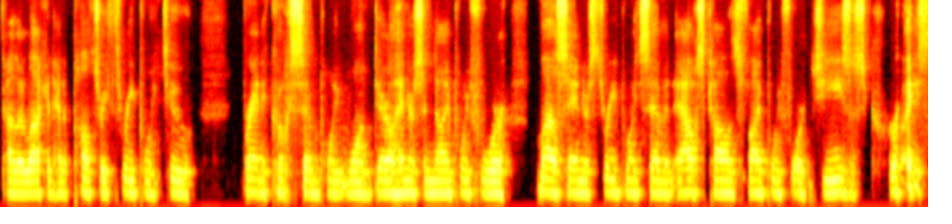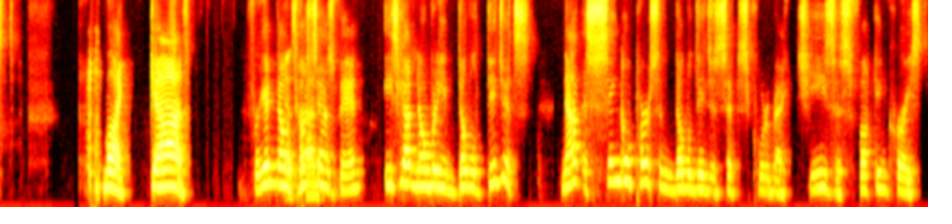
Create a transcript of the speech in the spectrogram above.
Tyler Lockett had a paltry 3.2. Brandin Cooks 7.1. Darrell Henderson 9.4. Miles Sanders 3.7. Alex Collins 5.4. Jesus Christ. My God. Forget no That's bad. touchdowns, man. He's got nobody in double digits. Not a single person in double digits except his quarterback. Jesus fucking Christ.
